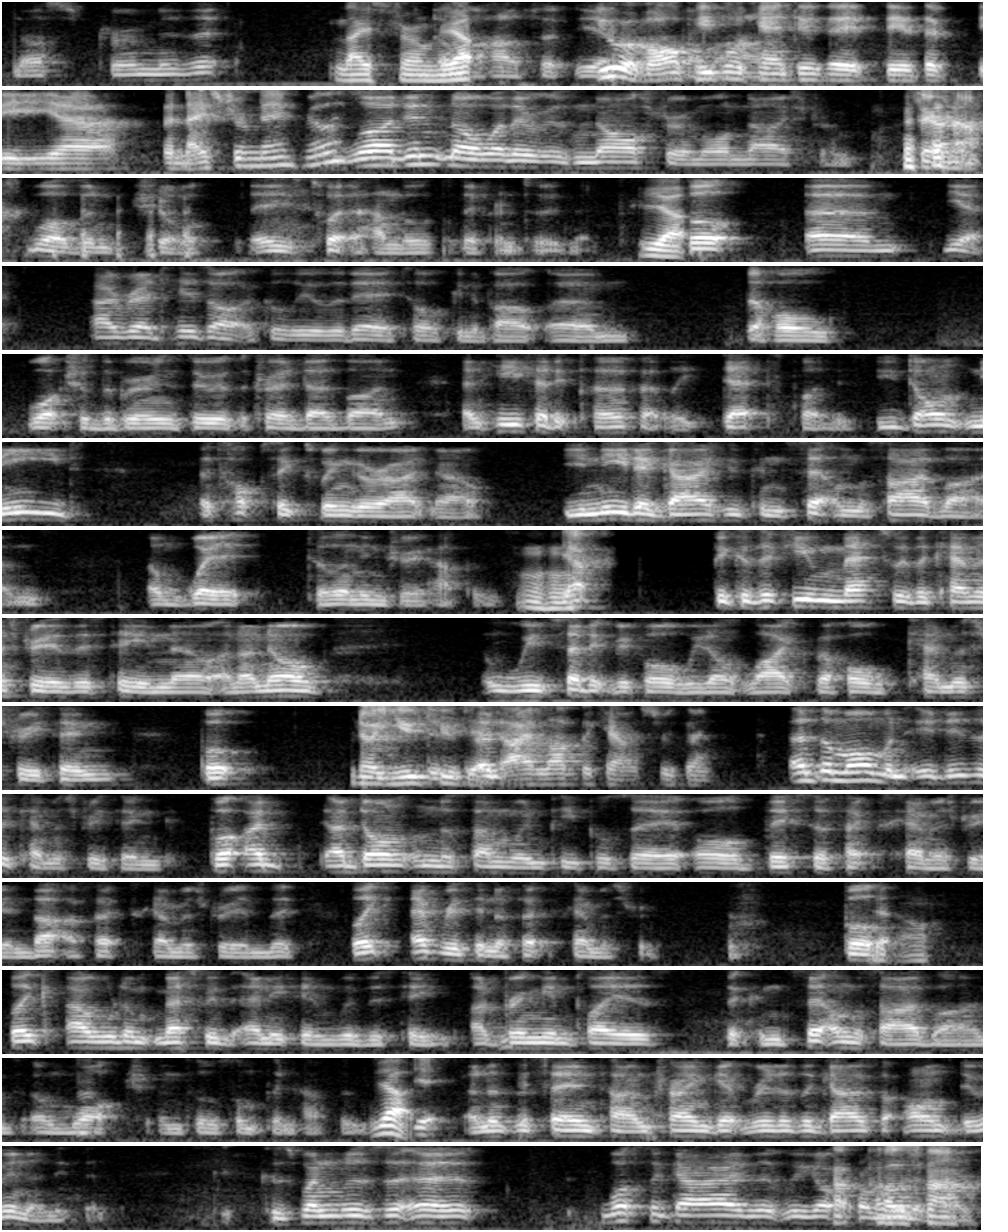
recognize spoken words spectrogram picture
Nostrum, is it? Nystrom, Don't yep. to- yeah, you of all people how can't do the the the the, uh, the Nystrom name, really? Well, I didn't know whether it was Nordstrom or Nystrom. Fair enough. Wasn't sure. His Twitter handle is different to it. Yeah. But um, yeah, I read his article the other day talking about um, the whole what should the Bruins do at the trade deadline, and he said it perfectly. Depth players. You don't need a top six winger right now. You need a guy who can sit on the sidelines and wait till an injury happens. Mhm. Yep. Because if you mess with the chemistry of this team now, and I know we've said it before, we don't like the whole chemistry thing, but No, you two did. I love the chemistry thing. at the moment, it is a chemistry thing, but I I don't understand when people say, "Oh, this affects chemistry and that affects chemistry," and the, like everything affects chemistry. but Yeah. like, I wouldn't mess with anything with this team. I'd bring in players that can sit on the sidelines and watch until something happens. Yeah. Yeah. and at the same time, try and get rid of the guys that aren't doing anything. Because when was uh, what's the guy that we got Po- from Postma. Winnipeg?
